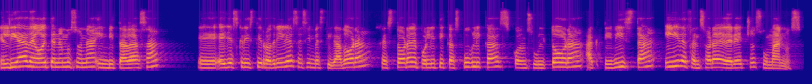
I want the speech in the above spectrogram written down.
El día de hoy tenemos una invitadaza. Eh, ella es Cristi Rodríguez, es investigadora, gestora de políticas públicas, consultora, activista y defensora de derechos humanos.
